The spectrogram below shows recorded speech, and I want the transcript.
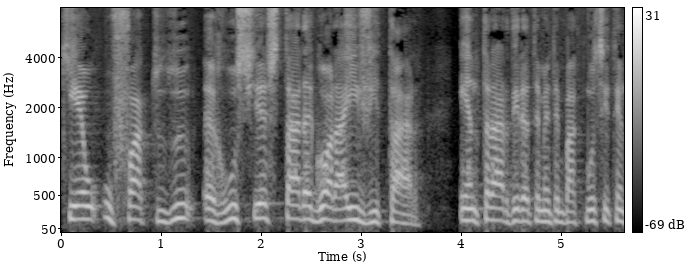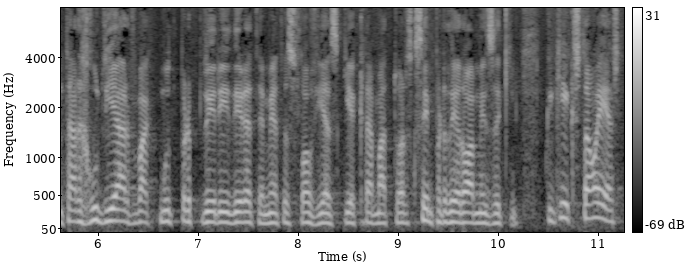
que é o, o facto de a Rússia estar agora a evitar entrar diretamente em Bakhmut e tentar rodear Bakhmut para poder ir diretamente a Sloviansk e a Kramatorsk sem perder homens aqui. Porque aqui a questão é esta,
